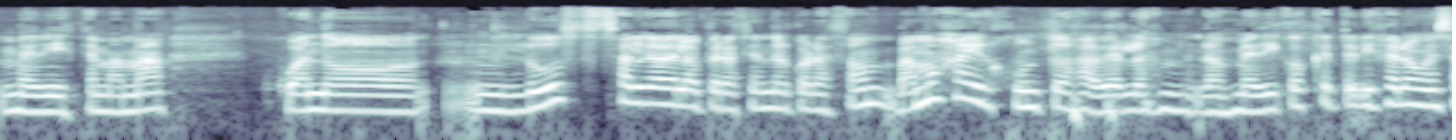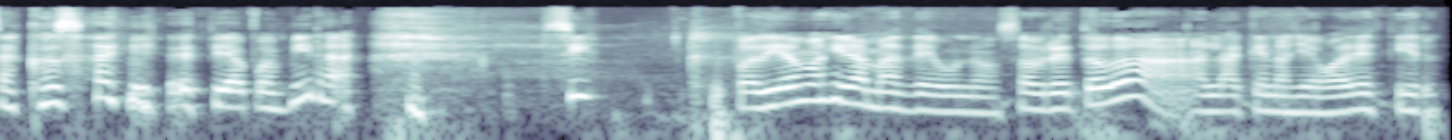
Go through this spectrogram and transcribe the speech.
me dice, mamá, cuando Luz salga de la operación del corazón, vamos a ir juntos a ver los, los médicos que te dijeron esas cosas. Y yo decía, pues mira, sí, podíamos ir a más de uno, sobre todo a, la que nos llegó a decir,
